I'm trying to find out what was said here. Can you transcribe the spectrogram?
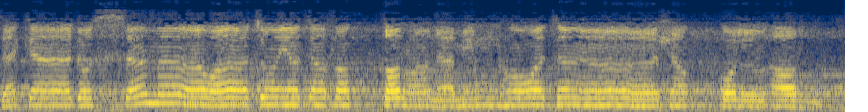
تكاد السماوات يتفطرن منه وتنشق الأرض.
